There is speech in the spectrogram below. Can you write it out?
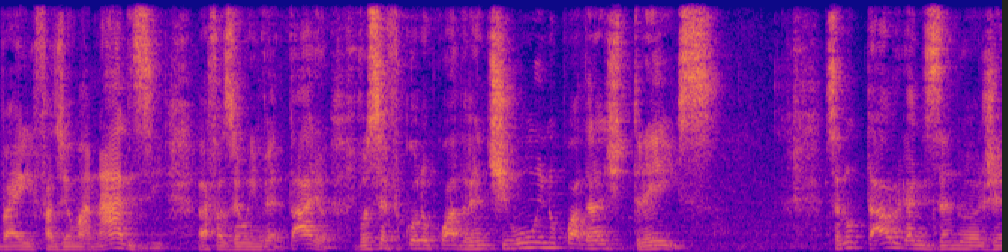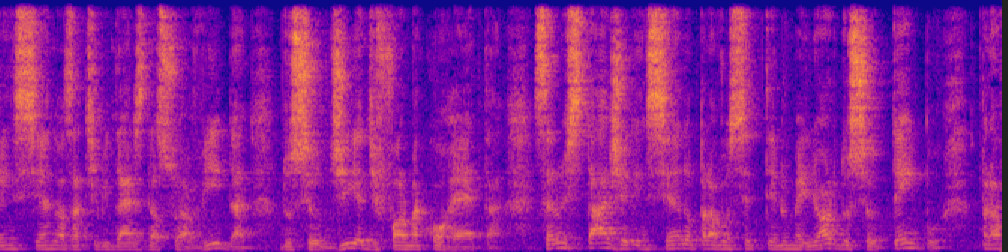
vai fazer uma análise, vai fazer um inventário, você ficou no quadrante 1 e no quadrante 3. Você não está organizando, gerenciando as atividades da sua vida, do seu dia de forma correta. Você não está gerenciando para você ter o melhor do seu tempo para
